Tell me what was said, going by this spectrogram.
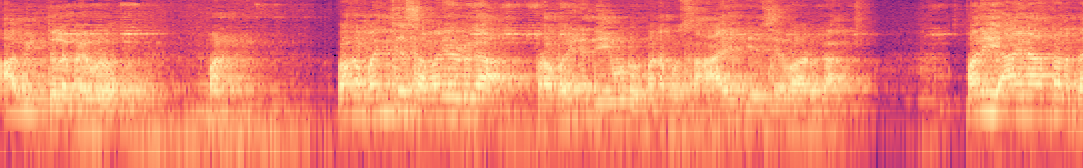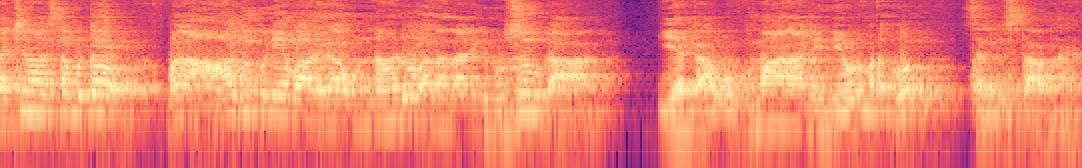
ఆ వ్యక్తులం మనమే. ఒక మంచి సమరయుడుగా ప్రభైన దేవుడు మనకు సహాయం చేసేవాడుగా. మరి ఆయన తన దక్షిణాస్తముతో మన ఆదుకునేవాడుగా ఉన్నాడు అన్నదానికి రుజువుగా ఈ యొక్క ఉపమానాన్ని దేవుడు మనకు సెలవిస్తా ఉన్నాడు.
